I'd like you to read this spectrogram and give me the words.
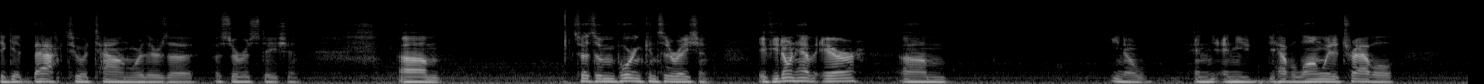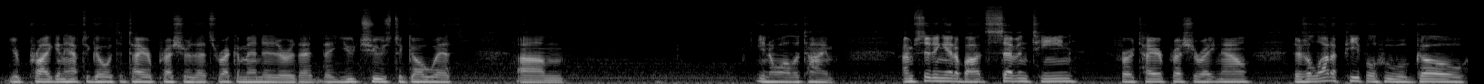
to get back to a town where there's a, a service station. Um, so it's an important consideration. If you don't have air, um, you know, and, and you have a long way to travel, you're probably going to have to go with the tire pressure that's recommended or that, that you choose to go with, um, you know, all the time. I'm sitting at about 17 for a tire pressure right now. There's a lot of people who will go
